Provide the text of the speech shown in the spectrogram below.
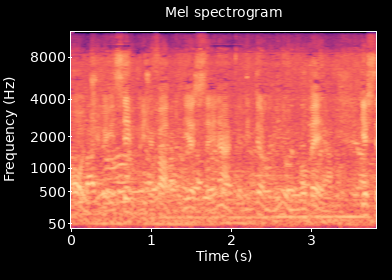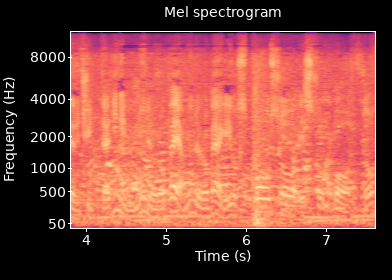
Oggi, per il semplice fatto di essere nati all'interno dell'Unione Europea, di essere cittadini dell'Unione Europea, Unione Europea che io sposo e supporto,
